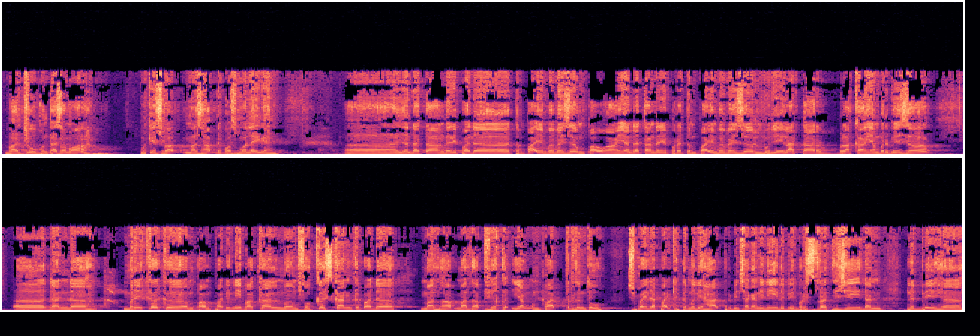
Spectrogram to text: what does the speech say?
baju pun tak sama lah. Mungkin sebab mazhab mereka semua lain kan. Uh, yang datang daripada tempat yang berbeza empat orang yang datang daripada tempat yang berbeza mempunyai latar belakang yang berbeza uh, dan uh, mereka keempat-empat ini bakal memfokuskan kepada mazhab-mazhab fiqh yang empat tertentu supaya dapat kita melihat perbincangan ini lebih berstrategi dan lebih uh,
